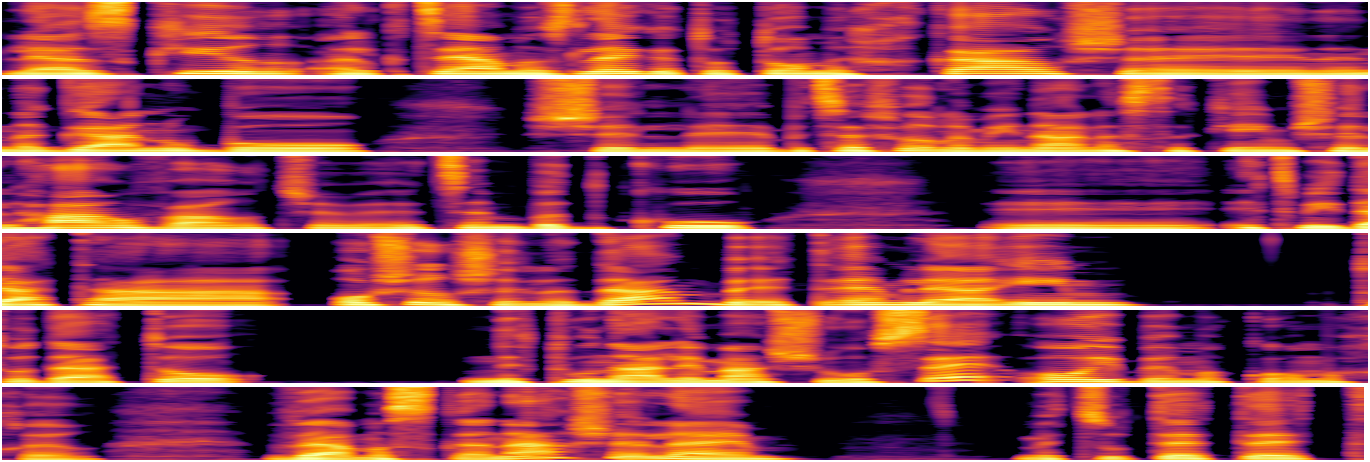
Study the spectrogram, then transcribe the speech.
להזכיר על קצה המזלג את אותו מחקר שנגענו בו של אה, בית ספר למינהל עסקים של הרווארד, שבעצם בדקו אה, את מידת העושר של אדם בהתאם להאם תודעתו נתונה למה שהוא עושה, או היא במקום אחר. והמסקנה שלהם מצוטטת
